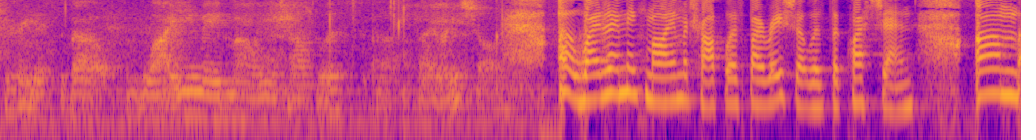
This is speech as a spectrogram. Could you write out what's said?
curious about why you made Molly Metropolis uh, biracial. Oh, why did I make Molly Metropolis biracial was the question. Um,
